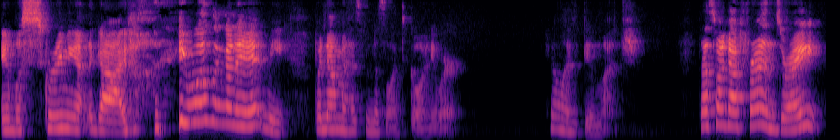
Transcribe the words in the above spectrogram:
and was screaming at the guy. he wasn't going to hit me. But now my husband doesn't like to go anywhere. He don't like to do much. That's why I got friends, right?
